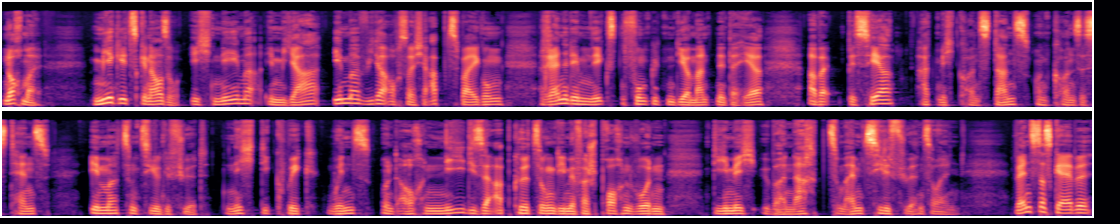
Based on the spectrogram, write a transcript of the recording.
nochmal, mir geht's genauso. Ich nehme im Jahr immer wieder auch solche Abzweigungen, renne dem nächsten funkelnden Diamanten hinterher, aber bisher hat mich Konstanz und Konsistenz immer zum Ziel geführt. Nicht die Quick Wins und auch nie diese Abkürzungen, die mir versprochen wurden, die mich über Nacht zu meinem Ziel führen sollen. Wenn es das gäbe,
